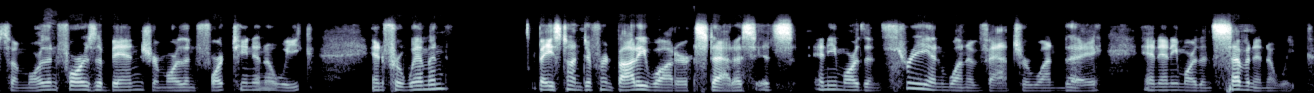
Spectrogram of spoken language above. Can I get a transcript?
So more than four is a binge or more than 14 in a week. And for women, based on different body water status, it's any more than three in one event or one day, and any more than seven in a week.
